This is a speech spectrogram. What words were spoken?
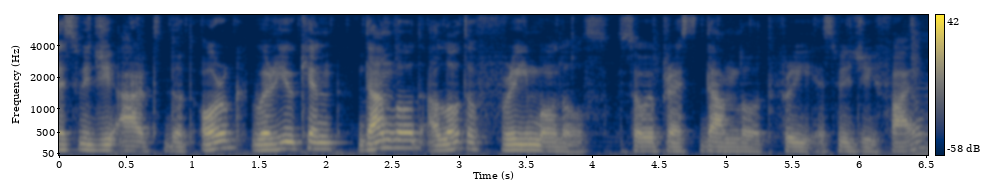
svgart.org where you can download a lot of free models. So we press download free SVG file.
